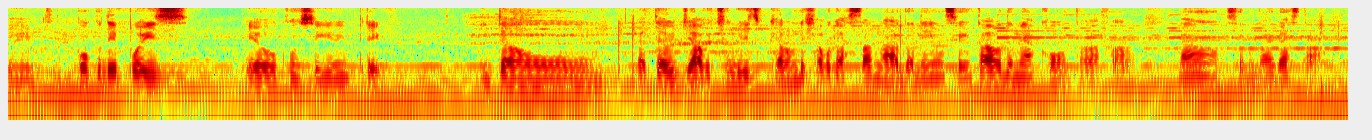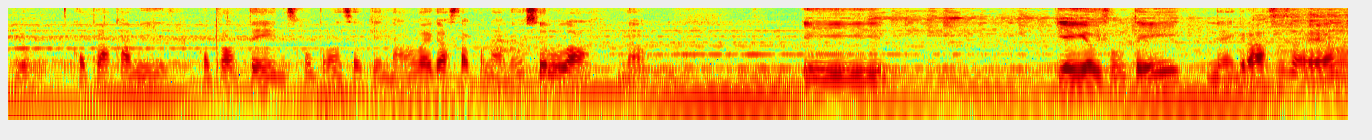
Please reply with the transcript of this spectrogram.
e pouco depois eu consegui um emprego. Então, até o diabo tinha Luiz porque ela não deixava gastar nada, nem um centavo da minha conta. Ela falava: Não, você não vai gastar. Eu comprar uma camisa, comprar um tênis, comprar não sei o que, não, não vai gastar com nada. Um celular, não. E, e aí eu juntei, né, graças a ela,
